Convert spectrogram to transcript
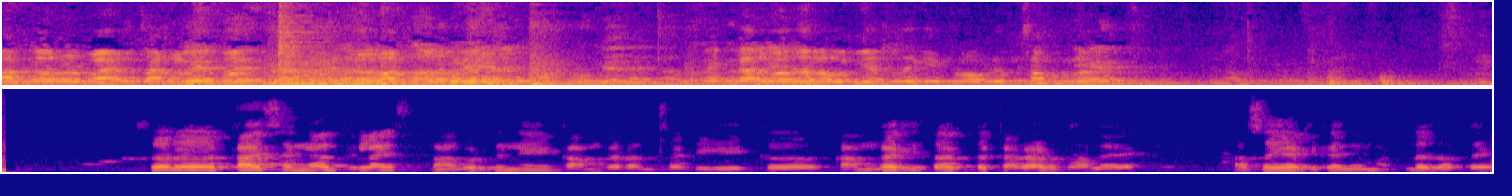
वातावरण बाहेर चांगलं वातावरण दरवाजा लावून घेतलं की प्रॉब्लेम संपला. सर काय सांगाल? रिलायन्स नागोरतेने कामगारांसाठी एक कामगार हितार्थ करार झालाय असं या ठिकाणी म्हटलं जात आहे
